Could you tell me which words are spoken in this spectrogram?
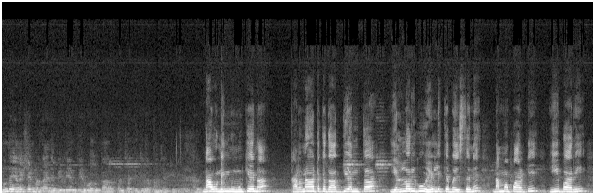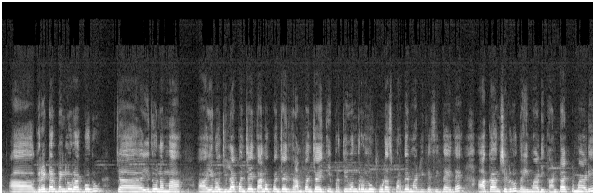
ಮುಂದೆ ಎಲೆಕ್ಷನ್ ಬರ್ತಾ ಇದೆ ಬಿ ಬಿ ಎಂ ಪಿ ಇರ್ಬೋದು ತಾಲೂಕ್ ಪಂಚಾಯತಿ ಜಿಲ್ಲಾ ಪಂಚಾಯತಿ ನಾವು ನಿಮ್ಮ ಮುಖೇನ ಕರ್ನಾಟಕದಾದ್ಯಂತ ಎಲ್ಲರಿಗೂ ಹೇಳಲಿಕ್ಕೆ ಬಯಸ್ತೇನೆ, ನಮ್ಮ ಪಾರ್ಟಿ ಈ ಬಾರಿ ಗ್ರೇಟರ್ ಬೆಂಗಳೂರು ಆಗ್ಬೋದು, ಚ, ಇದು ನಮ್ಮ ಏನೋ ಜಿಲ್ಲಾ ಪಂಚಾಯತ್, ತಾಲೂಕ್ ಪಂಚಾಯತ್, ಗ್ರಾಮ ಪಂಚಾಯತಿ ಪ್ರತಿಯೊಂದರಲ್ಲೂ ಕೂಡ ಸ್ಪರ್ಧೆ ಮಾಡಲಿಕ್ಕೆ ಸಿದ್ಧ ಇದೆ. ಆಕಾಂಕ್ಷಿಗಳು ದಯಮಾಡಿ ಕಾಂಟ್ಯಾಕ್ಟ್ ಮಾಡಿ,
